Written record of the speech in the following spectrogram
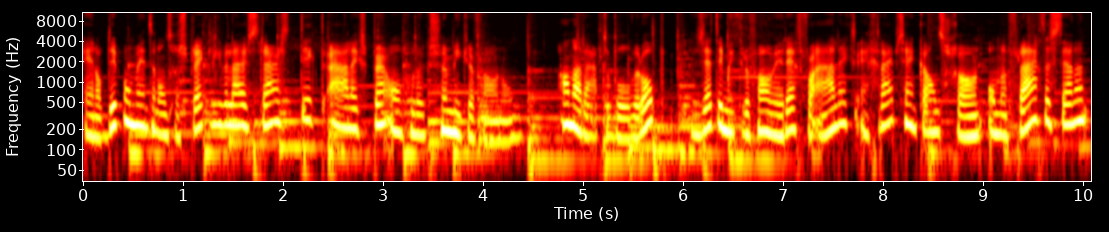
En op dit moment in ons gesprek, lieve luisteraars, tikt Alex per ongeluk zijn microfoon om. Anna raapt de bol weer op, zet de microfoon weer recht voor Alex en grijpt zijn kans schoon om een vraag te stellen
